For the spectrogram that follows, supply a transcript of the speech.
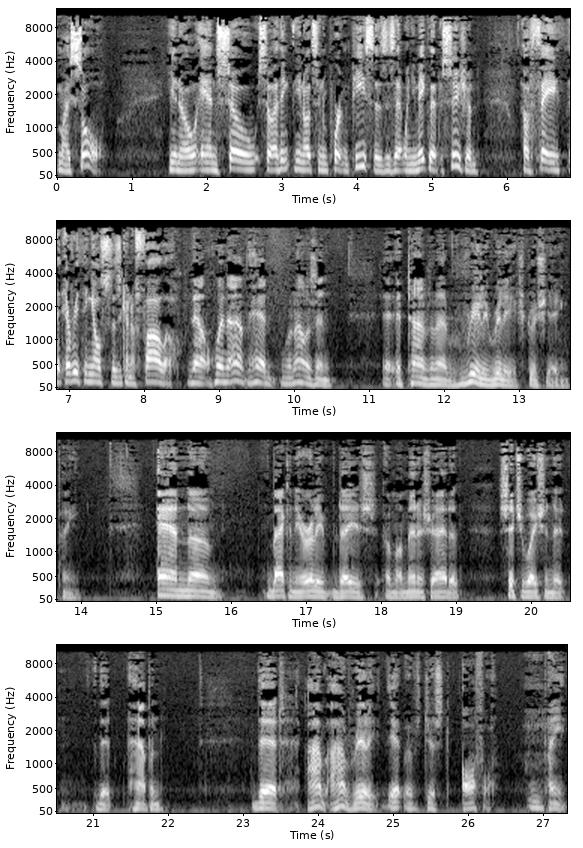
my soul, you know. And so so I think you know it's an important piece is is that when you make that decision of faith, that everything else is going to follow. Now, when I've had when I was in at times when I had really really excruciating pain, and um, back in the early days of my ministry, I had a situation that that happened that I, I really it was just awful mm. pain.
